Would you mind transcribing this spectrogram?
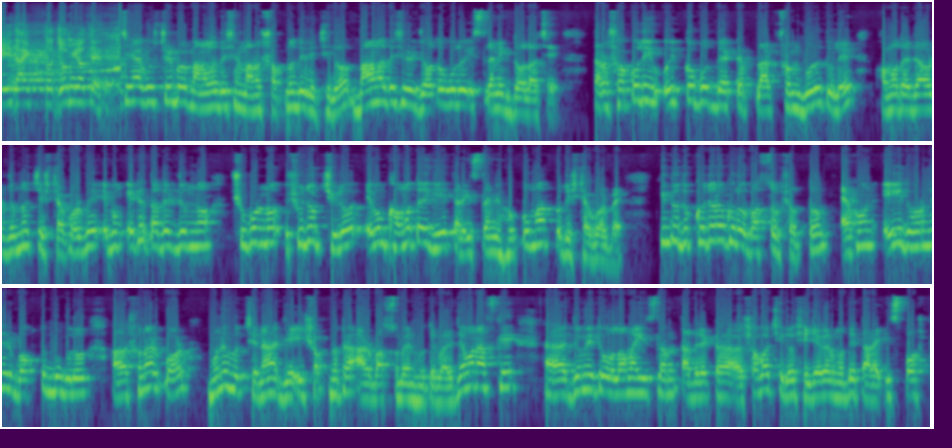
এই দায়িত্ব জমিয়তের পাঁচই আগস্টের পর বাংলাদেশের মানুষ স্বপ্ন দেখেছিল, বাংলাদেশের যতগুলো ইসলামিক দল আছে, তারা সকলেই ঐক্যবদ্ধ একটা প্ল্যাটফর্ম গড়ে তুলে ক্ষমতায় যাওয়ার জন্য চেষ্টা করবে এবং এটা তাদের জন্য সুবর্ণ সুযোগ ছিল এবং ক্ষমতায় গিয়ে তারা ইসলামী হুকুমা প্রতিষ্ঠা করবে। কিন্তু দুঃখজনক হলো বাস্তব সত্য, এখন এই ধরনের বক্তব্যগুলো শোনার পর মনে হচ্ছে না যে এই স্বপ্নটা আর বাস্তবায়ন হতে পারে। যেমন আজকে জমিয়তে ওলামা ইসলাম তাদের একটা সভা ছিল, সেই জায়গার মধ্যে তারা স্পষ্ট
